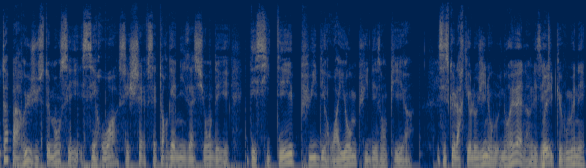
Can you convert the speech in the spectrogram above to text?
Sont apparus justement ces, ces, rois, ces chefs, cette organisation des, des cités, puis des royaumes, puis des empires? C'est ce que l'archéologie nous, nous, révèle, hein, les études que vous menez.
